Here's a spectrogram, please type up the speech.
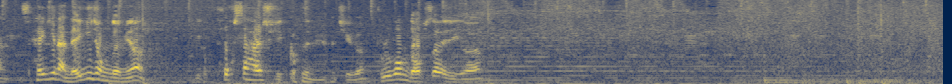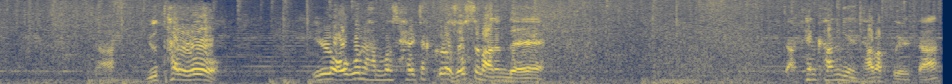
한 3기나 4기 정도면 이거 폭사할 수 있거든요, 지금. 불검도 없어요, 지금. 자, 뮤탈로 일로 어그를 한번 살짝 끌어줬으면 하는데. 자 탱크 한 개는 잡았고 일단.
